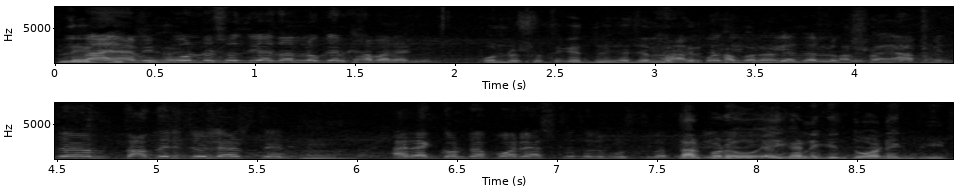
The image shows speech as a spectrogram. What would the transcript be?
প্লেট আমি হয়? পনেরোশো দুই হাজার লোকের খাবার আনি। পনেরোশো থেকে দুই হাজার হ্যাঁ, লোকের খাবার দুই হাজার খাবার। আপনি যখন তাড়াতাড়ি চলে আসছেন হুম। আর এক ঘণ্টা পরে আসলে তাহলে বুঝতে পারতেন তারপরেও যে- এখানে কিন্তু অনেক ভিড়।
